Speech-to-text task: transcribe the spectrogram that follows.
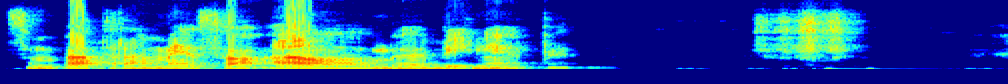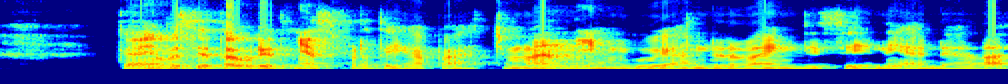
sempat ramai soal babi ngepet. Kayaknya pasti tahu beritanya seperti apa. Cuman yang gue underline di sini adalah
